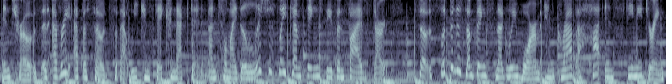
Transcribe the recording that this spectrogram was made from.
intros in every episode so that we can stay connected until my deliciously tempting season five starts. So slip into something snugly warm and grab a hot and steamy drink.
